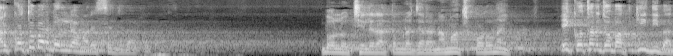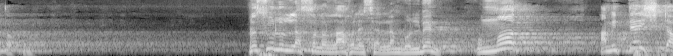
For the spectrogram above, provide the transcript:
আর কতবার বললে আমার সেজদা বলো, ছেলেরা, তোমরা যারা নামাজ পড়ো নাই, এই কথার জবাব কি দিবা তখন? রসুল্লাহ সাল্লাহ সাল্লাম বলবেন, উম্মত, আমি তেইশটা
